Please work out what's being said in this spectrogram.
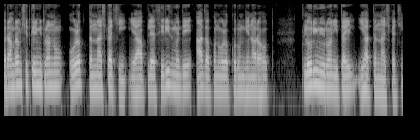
रामराम शेतकरी मित्रांनो ओळख तणनाशकाची या आपल्या सिरीजमध्ये आज आपण ओळख करून घेणार आहोत क्लोरीम्युरॉन इथाईल ह्या तणनाशकाची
